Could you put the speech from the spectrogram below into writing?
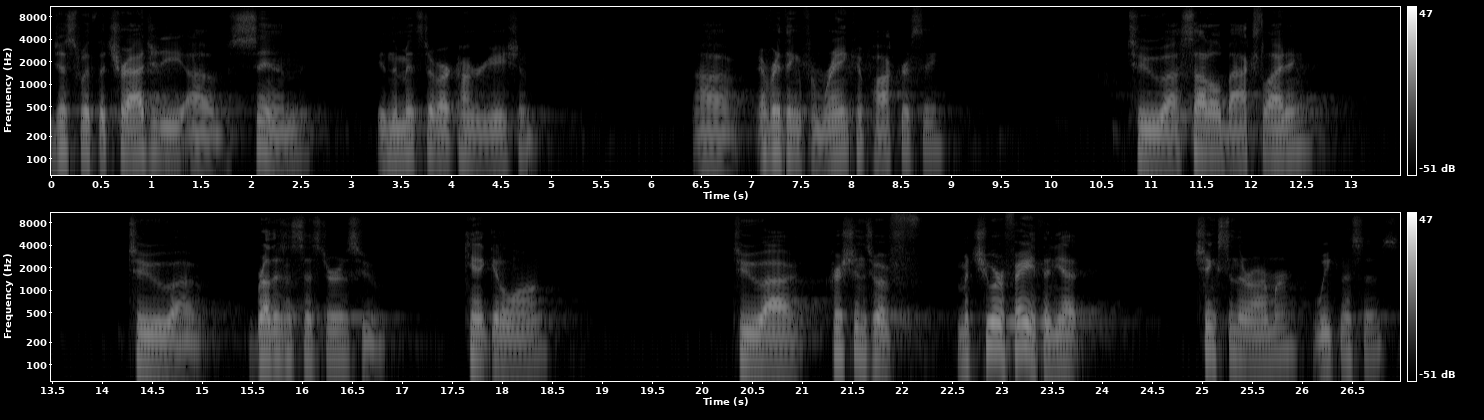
just with the tragedy of sin in the midst of our congregation uh, everything from rank hypocrisy to uh, subtle backsliding to uh, brothers and sisters who can't get along to uh, Christians who have mature faith and yet chinks in their armor, weaknesses.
